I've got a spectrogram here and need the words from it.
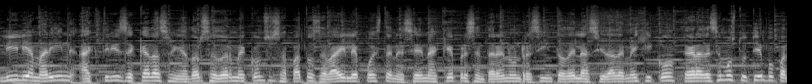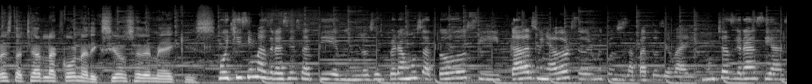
Lilia Marín, actriz de Cada soñador se duerme con sus zapatos de baile puesta en escena que presentará en un recinto de la Ciudad de México. Te agradecemos tu tiempo para esta charla con Adicción CDMX. Muchísimas gracias a ti, Edwin. Los esperamos a todos y cada soñador se duerme con sus zapatos de baile. Muchas gracias.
